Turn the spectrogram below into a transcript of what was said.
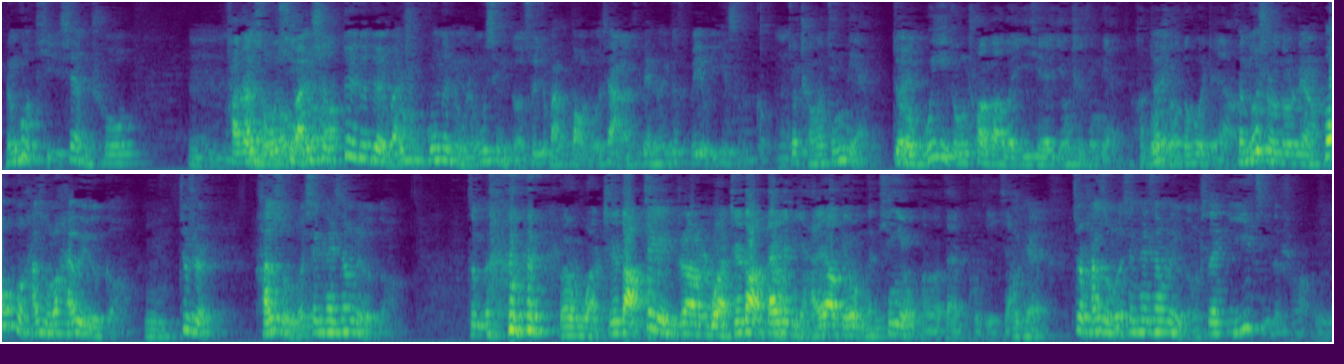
能够体现出，嗯，他的人物性格。罗玩世，对对对，玩世不恭的那种人物性格，所以就把它保留下来，就变成一个特别有意思的梗。就成了经典，对。无意中创造的一些影史经典，很多时候都会这样。很多时候都是这样，包括韩索罗还有一个梗，嗯，就是韩索罗先开枪这个梗，怎么？呃，我知道，这个你知道是吧？我知道，但是你还要给我们的听友朋友再普及一下。OK，就是韩索罗先开枪这个梗是在第一集的时候，嗯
